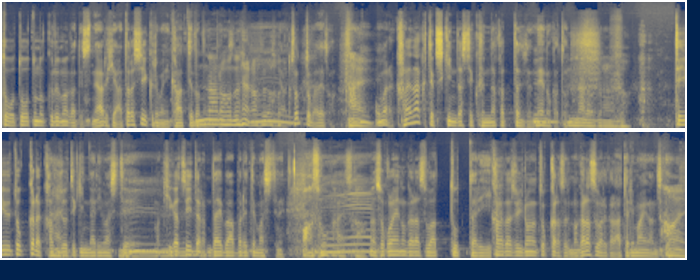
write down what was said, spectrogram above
と弟の車がですねある日新しい車に変わってたんだなるほどなるほど。いやちょっと待てと、はい。お前ら金なくて資金出してくんなかったんじゃねえのかと、っなるほどなるほど。ていうとこから感情的になりまして、まあ、気がついたらだいぶ暴れてましてね、あそうなんですか。まあ、そこら辺のガラス割っとったり体中いろんなとこからそれ、まあ、ガラス割るから当たり前なんですけど、はい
